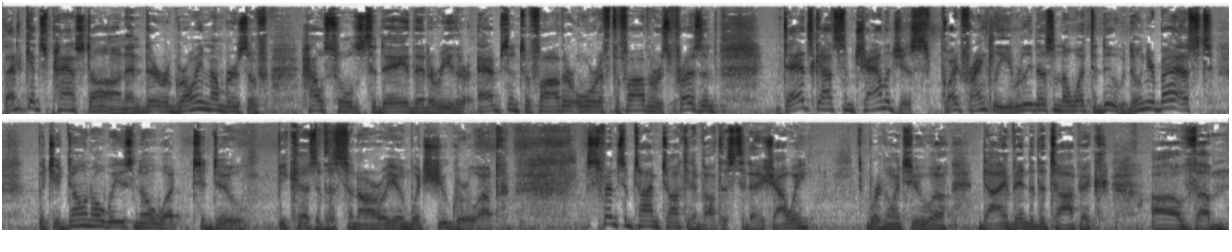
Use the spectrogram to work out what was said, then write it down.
that gets passed on. And there are growing numbers of households today that are either absent a father or if the father is present, dad's got some challenges. Quite frankly, he really doesn't know what to do. Doing your best, but you don't always know what to do because of the scenario in which you grew up. Spend some time talking about this today, shall we? We're going to uh, dive into the topic of um,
